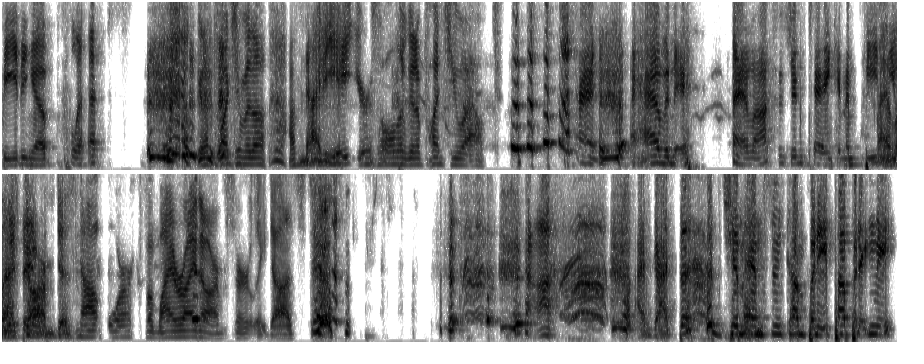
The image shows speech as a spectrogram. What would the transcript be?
Beating up Flaps. I'm gonna punch him in the. I'm 98 years old. I'm gonna punch you out. I, I have an I have oxygen tank and I'm beating My you left with it. arm does not work, but my right arm certainly does. I've got the Jim Henson Company puppeting me.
